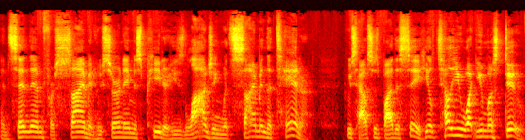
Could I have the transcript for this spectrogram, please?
and send them for Simon, whose surname is Peter. He's lodging with Simon the tanner whose house is by the sea. He'll tell you what you must do.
